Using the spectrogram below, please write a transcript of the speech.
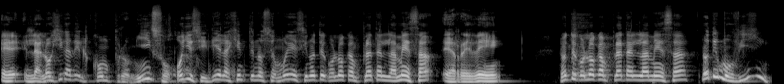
Eh, la lógica del compromiso. Oye, si día la gente no se mueve, si no te colocan plata en la mesa, RD, no te colocan plata en la mesa, no te moví.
